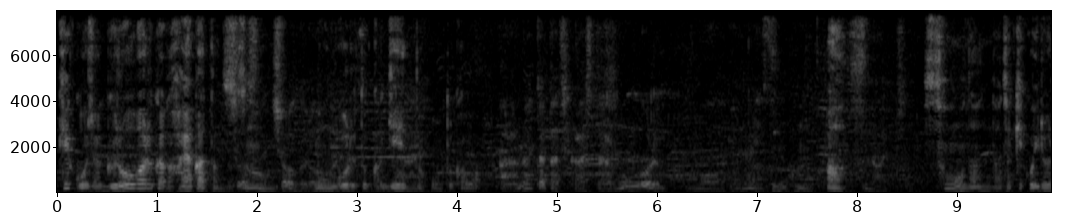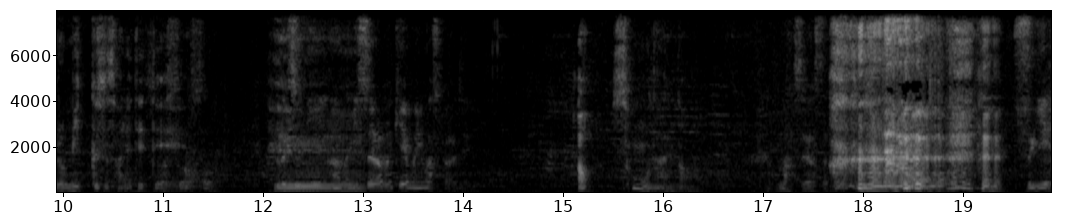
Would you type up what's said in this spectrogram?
結構じゃあグローバル化が早かったんだ。そうですね超のグローバル。モンゴルとかゲンの方とかは、あの人たちからしたらモンゴルもいないんですよ、あすなわちそうなんだ。じゃあ結構いろいろミックスされてて。そうそうそう。へ別にあのイえスラム系もいますからね。あそうなんだ、まあそれはそうす。げえよ。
